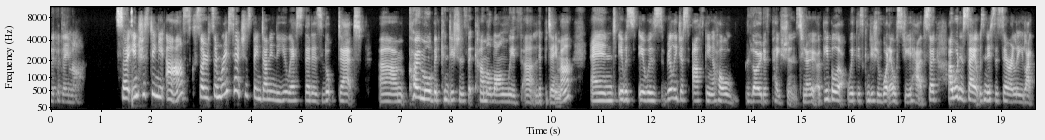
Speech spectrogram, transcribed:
lipedema? So interesting you ask. So some research has been done in the US that has looked at um, comorbid conditions that come along with uh, lipedema, and it was it was really just asking a whole load of patients. You know, people with this condition, what else do you have? So I wouldn't say it was necessarily like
